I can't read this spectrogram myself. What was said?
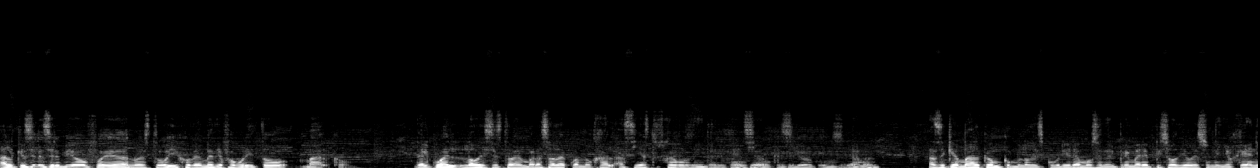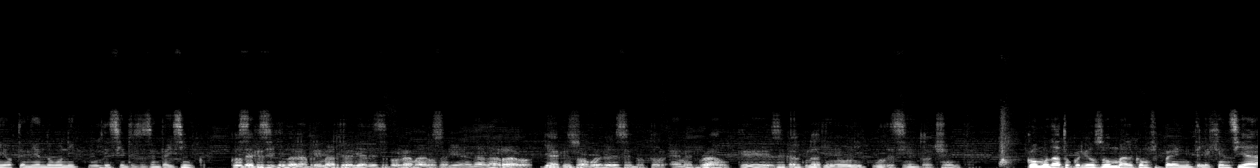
Al que sí le sirvió fue a nuestro hijo de medio favorito, Malcolm, del cual Lois estaba embarazada cuando Hal hacía estos juegos de inteligencia o qué sé yo cómo se llaman. Así que Malcolm, como lo descubriremos en el primer episodio, es un niño genio teniendo un IQ de 165. Cosa que siguiendo la primera teoría de este programa no sería nada raro, ya que su abuelo es el Dr. Emmett Brown, que se calcula tiene un IQ de 180. Como dato curioso, Malcolm supera en inteligencia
